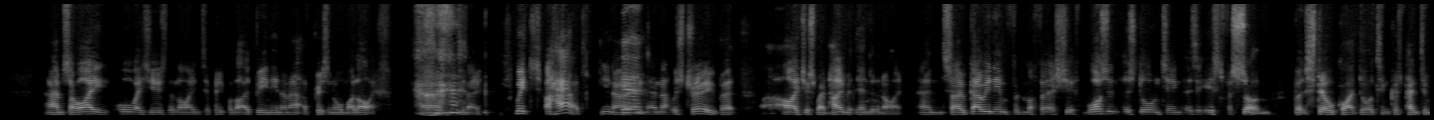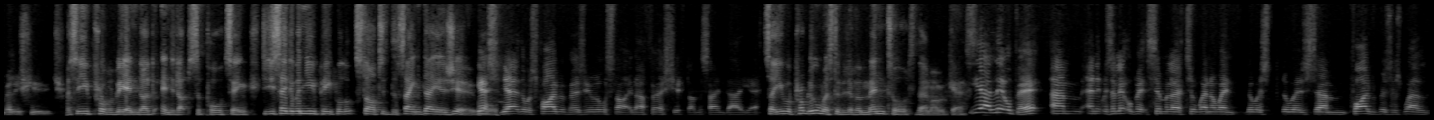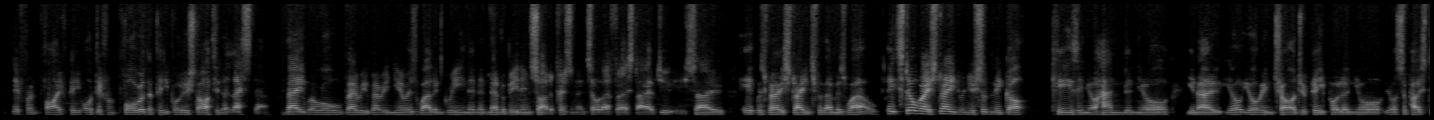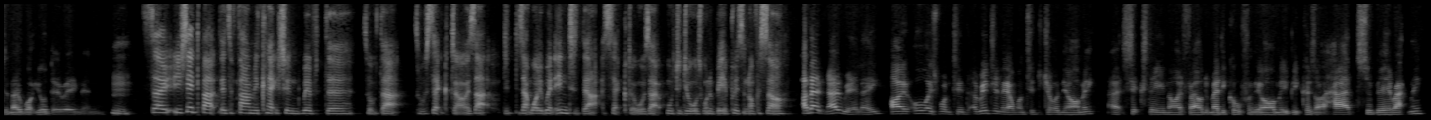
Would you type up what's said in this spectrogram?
Um, so I always used the line to people that I'd been in and out of prison all my life, um, you know, which I had, you know, Yeah. and, and that was true. But I just went home at the end of the night. And so going in for my first shift wasn't as daunting as it is for some, but still quite daunting because Pentonville is huge. So you probably ended ended up supporting. Did you say there were new people that started the same day as you? Yes, or- yeah, there was five of us who all started our first shift on the same day. Yeah, So you were probably almost a bit of a mentor to them, I would guess. yeah, a little bit. Um, and it was a little bit similar to when I went. There was there was um five of us as well, different five people or different four other people who started at Leicester. They were all very very new as well and green and had never been inside a prison until their first day of duty. So it was very strange for them as well. It's still very strange when you suddenly got keys in your hand and you're you know you're you're in charge of people and you're you're supposed to know what you're doing and Hmm. So you said about there's a family connection with the sort of that sort of sector. Is that is that why you went into that sector, or was that or did you always want to be a prison officer? I don't know really. I always wanted, originally, I wanted to join the army. At 16, I failed a medical for the army because I had severe acne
